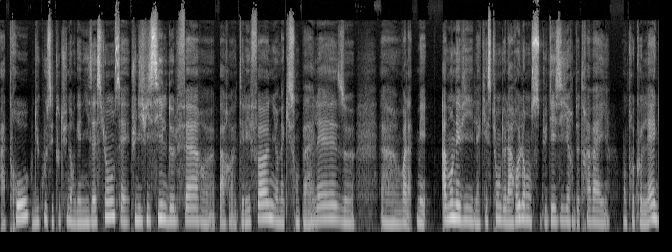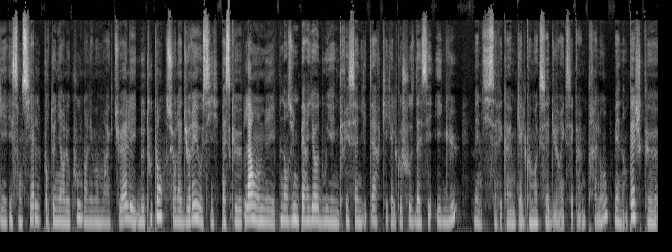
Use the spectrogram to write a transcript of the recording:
à, trop. Du coup c'est toute une organisation, c'est plus difficile de le faire par téléphone, il y en a qui sont pas à l'aise. voilà, mais à mon avis, la question de la relance du désir de travail entre collègues est essentielle pour tenir le coup dans les moments actuels et de tout temps, sur la durée aussi. Parce que là, on est dans une période où il y a une crise sanitaire qui est quelque chose d'assez aigu, même si ça fait quand même quelques mois que ça dure et que c'est quand même très long. Mais n'empêche que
